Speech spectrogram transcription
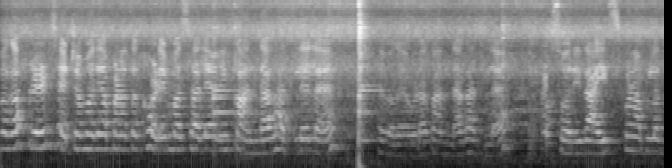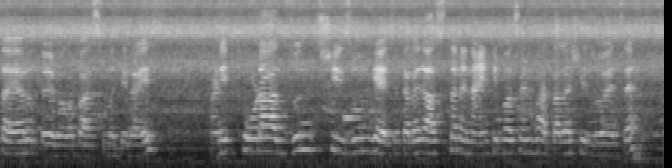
बघा फ्रेंड्स ह्याच्यामध्ये आपण आता खडे मसाले आणि कांदा घातलेला आहे हे बघा एवढा कांदा घातला आहे सॉरी राईस पण आपला तयार होतोय बघा बासमती राईस आणि थोडा अजून शिजवून घ्यायचं त्याला जास्त नाही नाईंटी पर्सेंट भाताला शिजवायचं आहे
